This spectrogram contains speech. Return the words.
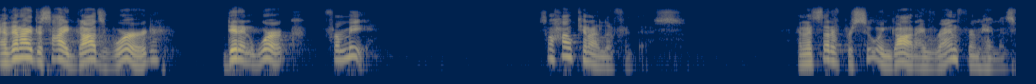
And then I decide God's word didn't work for me. So, how can I live for this? And instead of pursuing God, I ran from Him as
